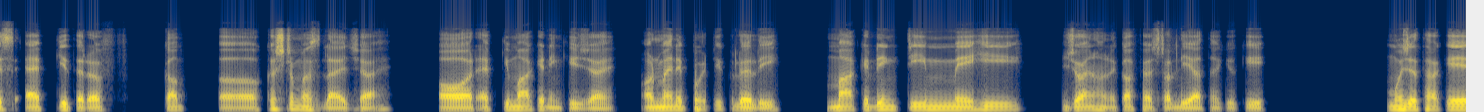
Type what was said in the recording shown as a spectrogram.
इस ऐप की तरफ़ कस्टमर्स लाए जाए और ऐप की मार्केटिंग की जाए। और मैंने पर्टिकुलरली मार्केटिंग टीम में ही ज्वाइन होने का फैसला लिया था, क्योंकि मुझे था कि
